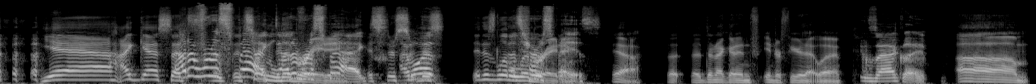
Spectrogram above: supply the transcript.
yeah, I guess that's Out of it's respect, out of respect. It's there's, want- there's- it is a little liberating. space. Yeah, they're not going to interfere that way. Exactly. Um,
